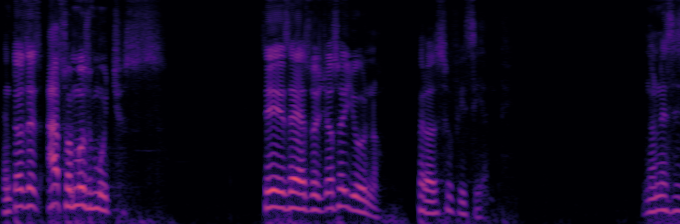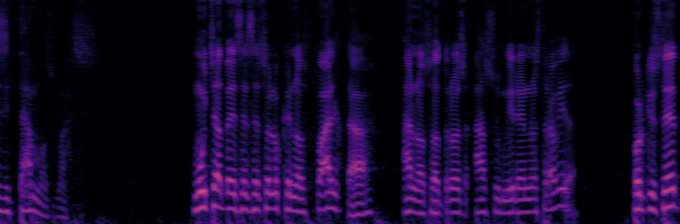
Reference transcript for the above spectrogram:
Entonces, ah, somos muchos. Sí, dice Jesús, yo soy uno, pero es suficiente. No necesitamos más. Muchas veces eso es lo que nos falta a nosotros asumir en nuestra vida. Porque usted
